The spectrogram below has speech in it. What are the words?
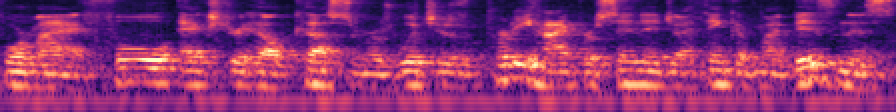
for my full extra help customers, which is a pretty high percentage, I think, of my business,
